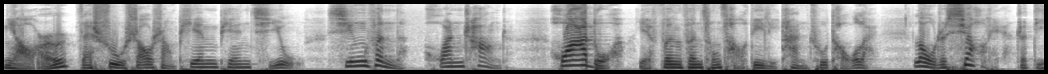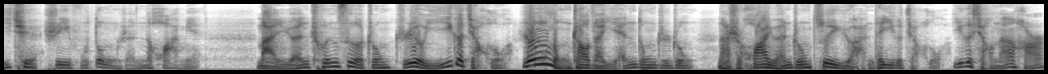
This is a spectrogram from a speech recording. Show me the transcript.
鸟儿在树梢上翩翩起舞，兴奋地欢唱着。花朵也纷纷从草地里探出头来，露着笑脸。这的确是一幅动人的画面。满园春色中，只有一个角落仍笼罩在严冬之中，那是花园中最远的一个角落。一个小男孩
